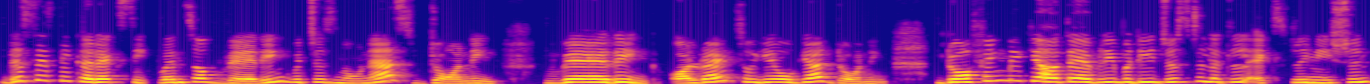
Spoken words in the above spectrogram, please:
This is the correct sequence of wearing which is known as donning. Wearing all right? So ye ho gaya donning. Doffing mein kya hota everybody? Just a little explanation.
